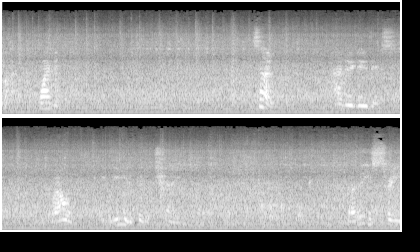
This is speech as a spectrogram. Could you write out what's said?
flat wagon. So, how do we do this? Well, you. Now these three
